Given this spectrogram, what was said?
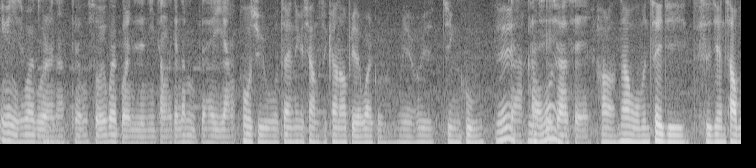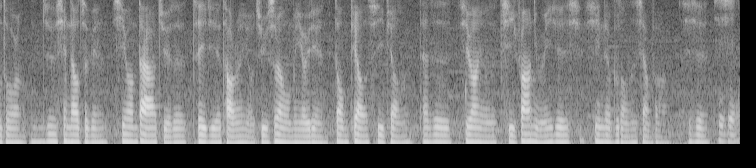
因为你是外国人啊，对，所谓外国人就是你长得跟他们不太一样。或许我在那个巷子看到别的外国人，我也会惊呼：“哎、欸，啊、看谁吓谁。”好了，那我们这一集时间差不多了，我们就先到这边。希望大家觉得这一集的讨论有趣，虽然我们有一点东跳西跳，但是希望有启发你们一些新新的不同的想法。谢谢，谢谢。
